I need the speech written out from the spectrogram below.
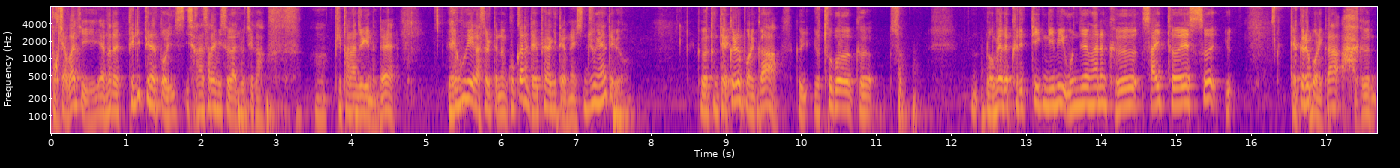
복잡하지. 옛날에 필리핀에 또 이상한 사람이 있어가지고 제가 어, 비판한 적이 있는데 외국에 갔을 때는 국가를 대표하기 때문에 신중해야 돼요. 그 어떤 댓글을 보니까 그 유튜버 그 노매드 크리틱 님이 운영하는 그 사이트에서 유, 댓글을 보니까 아, 그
